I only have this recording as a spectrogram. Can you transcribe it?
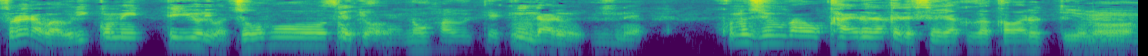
それらは売り込みっていうよりは情報提供ね。ノウハウ提供。になるんですね。この順番を変えるだけで制約が変わるっていうのをうん、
